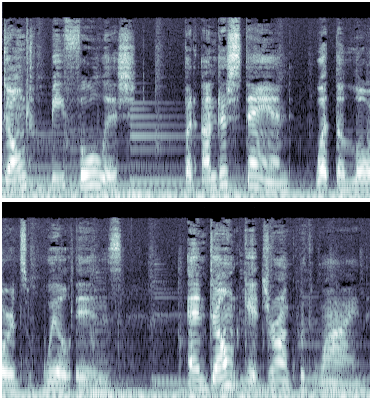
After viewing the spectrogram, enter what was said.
don't be foolish, but understand what the Lord's will is. And don't get drunk with wine,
